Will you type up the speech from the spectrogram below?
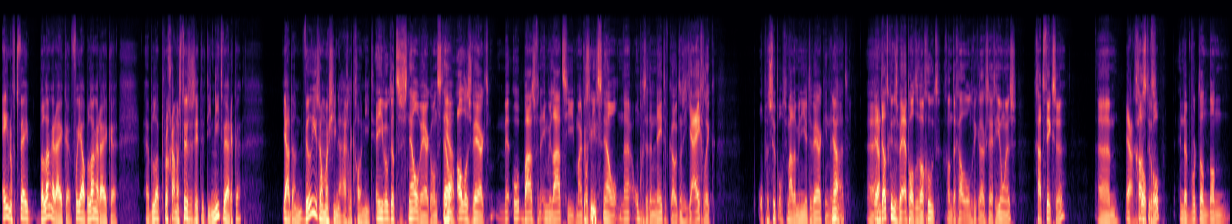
één of twee belangrijke, voor jou belangrijke bela- programma's tussen zitten die niet werken, ja, dan wil je zo'n machine eigenlijk gewoon niet. En je wil ook dat ze snel werken. Want stel Ja. alles werkt met, op basis van emulatie, maar het wordt niet snel naar, omgezet naar native code, dan zit je eigenlijk op een suboptimale manier te werken inderdaad. Eh, Ja. En dat kunnen ze bij Apple altijd wel goed. Gewoon tegen alle ontwikkelaars zeggen, jongens, ga het fixen. Ehm Ja, gas klopt. erop. En dat wordt dan, dan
